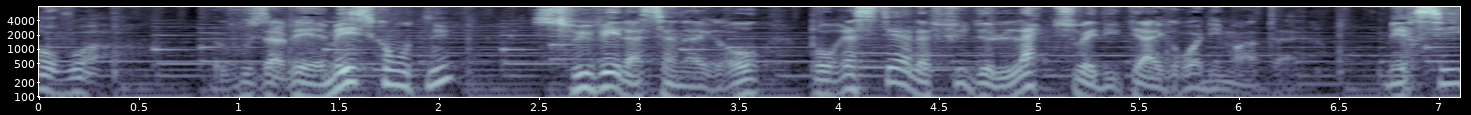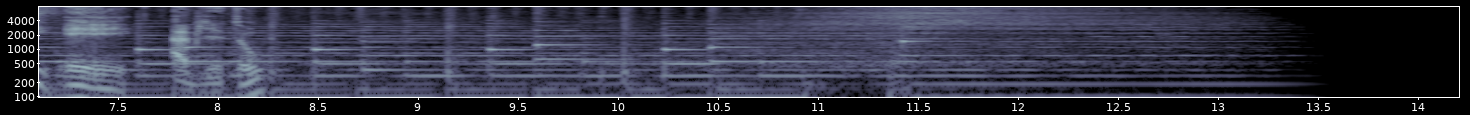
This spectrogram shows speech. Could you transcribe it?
Au revoir. Vous avez aimé ce contenu? Suivez la scène agro pour rester à l'affût de l'actualité agroalimentaire. Merci et à bientôt.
